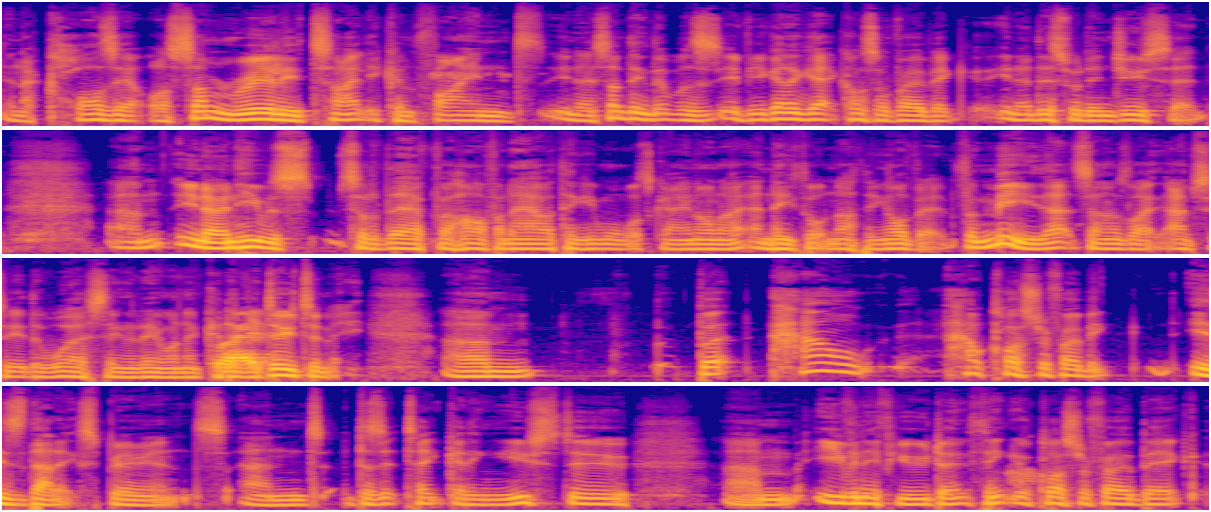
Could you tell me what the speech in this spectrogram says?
in a closet or some really tightly confined, you know, something that was, if you're going to get claustrophobic, you know, this would induce it. Um, you know, and he was sort of there for half an hour thinking, well, what's going on? And he thought nothing of it. For me, that sounds like absolutely the worst thing that anyone could right. ever do to me. Um, but how how claustrophobic is that experience, and does it take getting used to? Um, even if you don't think you're claustrophobic,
